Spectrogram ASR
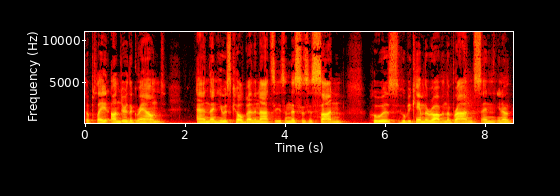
the plate under the ground, and then he was killed by the Nazis. And this is his son, who was who became the Rav in the Bronx. And you know,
